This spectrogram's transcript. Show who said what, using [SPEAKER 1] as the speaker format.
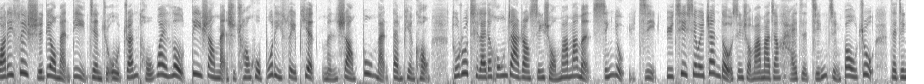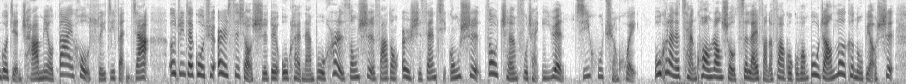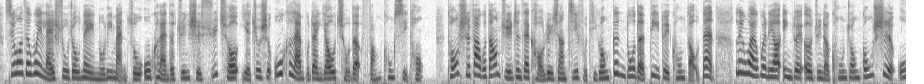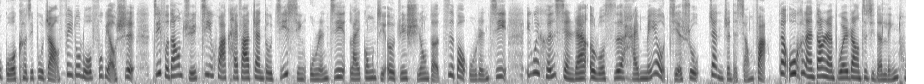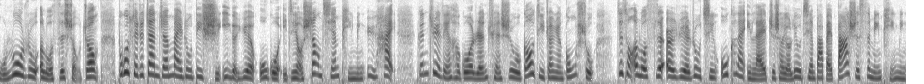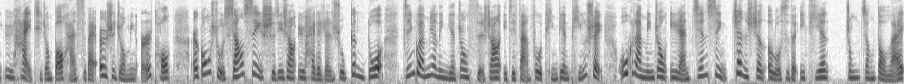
[SPEAKER 1] 瓦砾碎石掉满地，建筑物砖头外露，地上满是窗户玻璃碎片，门上布满弹片孔。突如其来的轰炸让新手妈妈们心有余悸，语气些微颤抖。新手妈妈将孩子紧紧抱住，在经过检查没有大碍后，随即返家。俄军在过去二十四小时对乌克兰南部赫尔松市发动二十三起攻势，造成妇产医院几乎全毁。乌克兰的惨况让首次来访的法国国防部长勒克努表示，希望在未来数周内努力满足乌克兰的军事需求，也就是乌克兰不断要求的防空系统。同时，法国当局正在考虑向基辅提供更多的地对空导弹。另外，为了要应对俄军的空中攻势，乌国科技部长费多罗夫表示，基辅当局计划开发战斗机型无人机来攻击俄军使用的自爆无人机。因为很显然，俄罗斯还没有结束战争的想法。但乌克兰当然不会让自己的领土落入俄罗斯手中。不过，随着战争迈入第十一个月，乌国已经有上千平民遇害。根据联合国人权事务高级专员公署，自从俄罗斯二月入侵乌克兰以来，至少有六千八百八十四名平民遇害，其中包含四百二十九名儿童。而公署相信，实际上遇害的人数更多。尽管面临严重死伤以及反复停电停水，乌克兰民众依然坚信战胜俄罗斯的一天终将到来。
